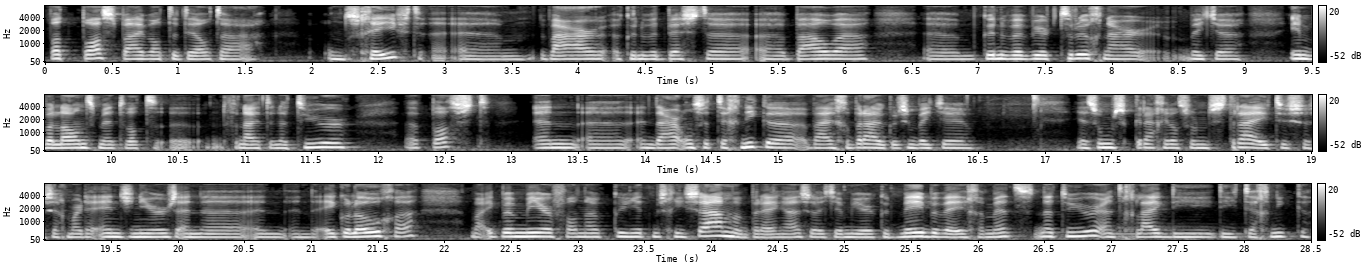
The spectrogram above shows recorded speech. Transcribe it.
wat past bij wat de delta ons geeft? Eh, ehm, waar kunnen we het beste eh, bouwen? Ehm, kunnen we weer terug naar een beetje in balans met wat eh, vanuit de natuur past? En, en daar onze technieken bij gebruiken. Dus een beetje ja, soms krijg je dan zo'n strijd tussen zeg maar, de engineers en, en, en de ecologen. Maar ik ben meer van, nou kun je het misschien samenbrengen, zodat je meer kunt meebewegen met natuur en tegelijk die, die technieken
